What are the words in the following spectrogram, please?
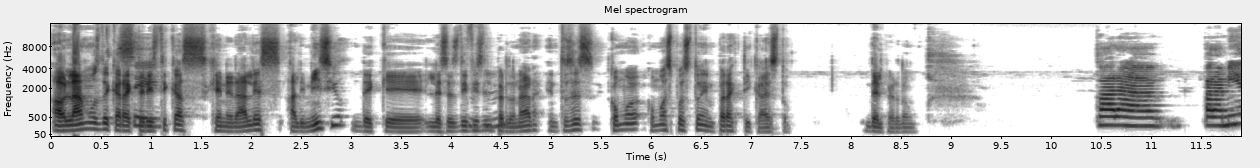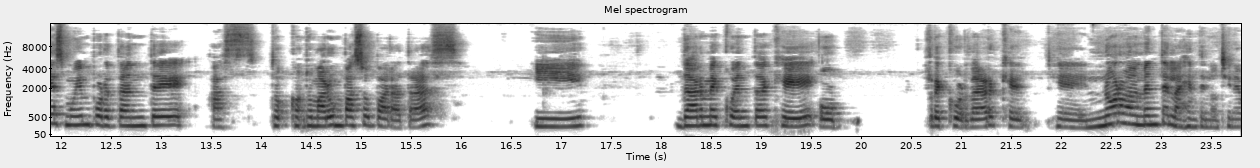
Hablamos de características generales al inicio, de que les es difícil perdonar. Entonces, ¿cómo, ¿cómo has puesto en práctica esto del perdón? Para, para mí es muy importante tomar un paso para atrás y darme cuenta que, o recordar que, normalmente la gente no tiene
